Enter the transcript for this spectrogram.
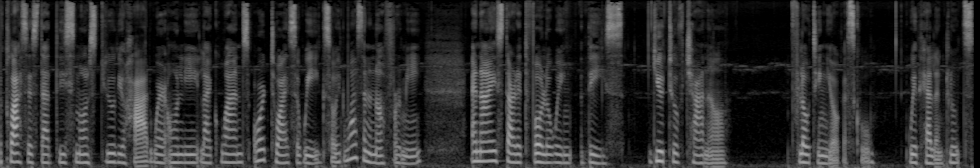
the classes that this small studio had were only like once or twice a week so it wasn't enough for me. And I started following this YouTube channel floating yoga school with Helen Klutz.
